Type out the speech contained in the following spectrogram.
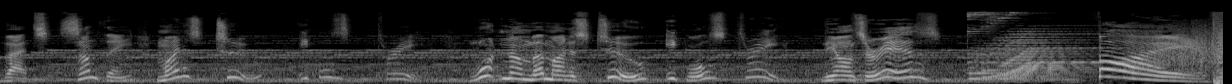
that's something minus 2 equals 3. What number minus 2 equals 3? The answer is. 5!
